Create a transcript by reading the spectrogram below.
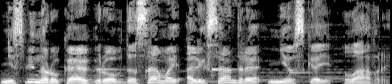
несли на руках гроб до самой Александра Невской лавры.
